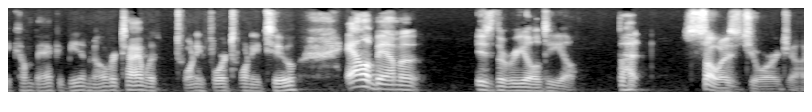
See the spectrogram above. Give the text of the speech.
they come back and beat them in overtime with 24 22. Alabama is the real deal, but so is Georgia.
